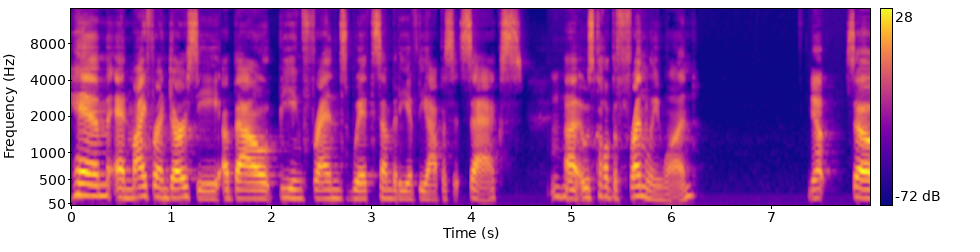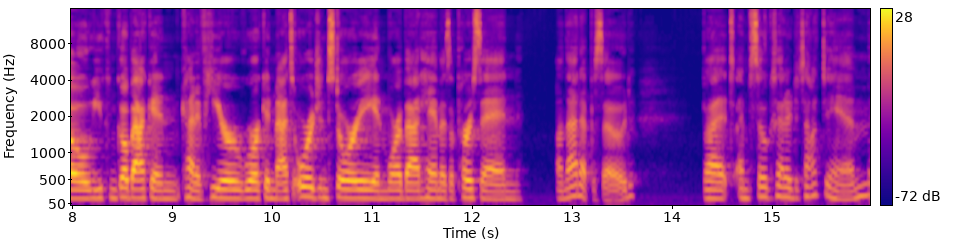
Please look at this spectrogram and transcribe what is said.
him and my friend Darcy about being friends with somebody of the opposite sex. Mhm. Uh, it was called the friendly one. yep. So you can go back and kind of hear Roark and Matt's origin story and more about him as a person on that episode. But I'm so excited to talk to him.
